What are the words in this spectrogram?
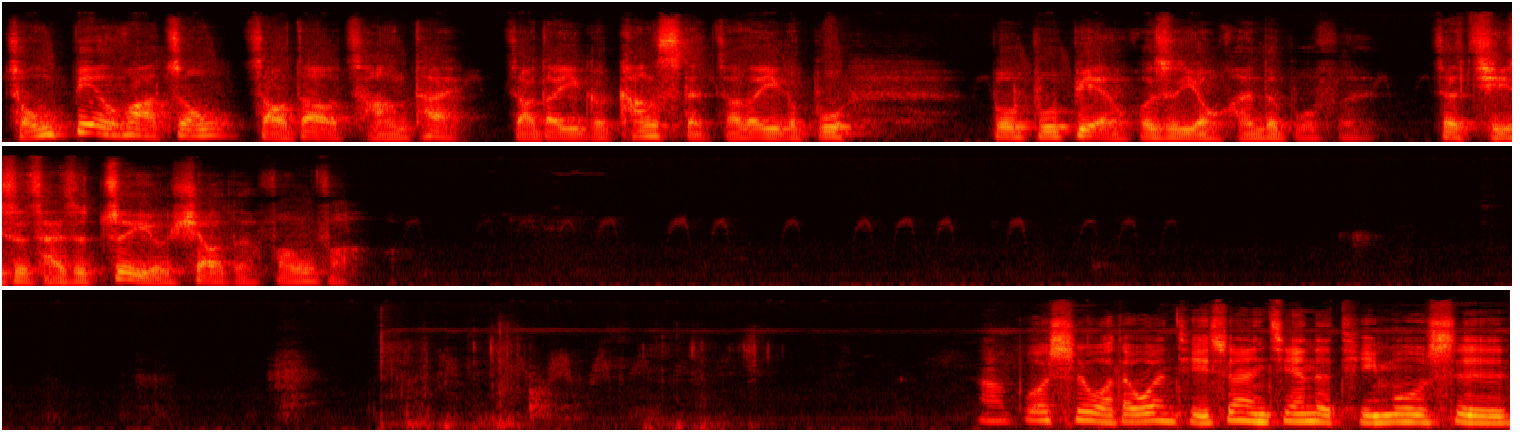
从变化中找到常态，找到一个 constant，找到一个不不不变或是永恒的部分，这其实才是最有效的方法。啊，博士，我的问题虽然今天的题目是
